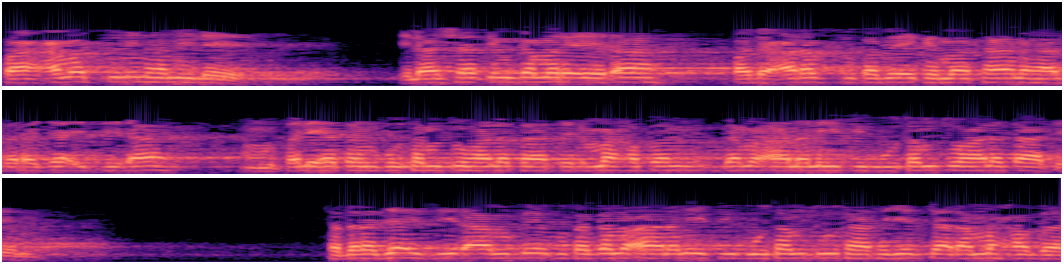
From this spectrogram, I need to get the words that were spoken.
فعمدت منها ميلي إلى شات كمر قد عرفت كبيك مكانها درجائي له مطلئة قوتمتها لتات محضا كما آنني في قوتمتها لتات فدرجة يصير أم بيك كما آنني في قوتمتها تاتجد محضا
